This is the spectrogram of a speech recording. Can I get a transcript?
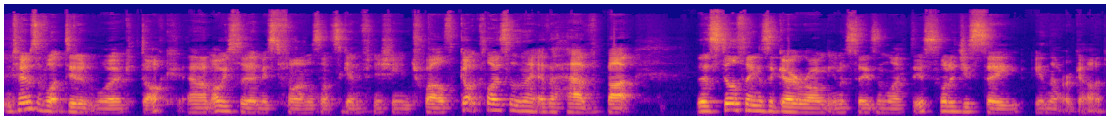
In terms of what didn't work, Doc, um, obviously they missed finals once again, finishing in 12th. Got closer than they ever have, but there's still things that go wrong in a season like this. What did you see in that regard?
